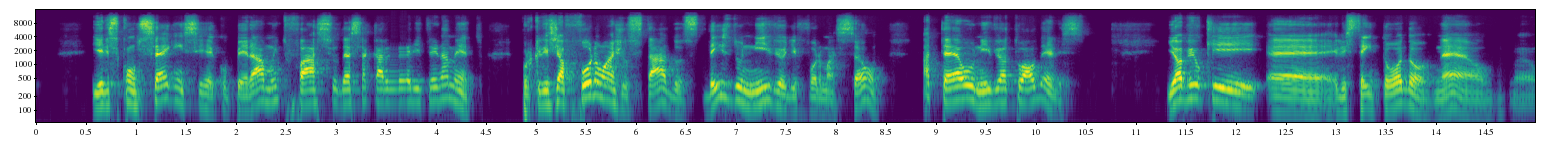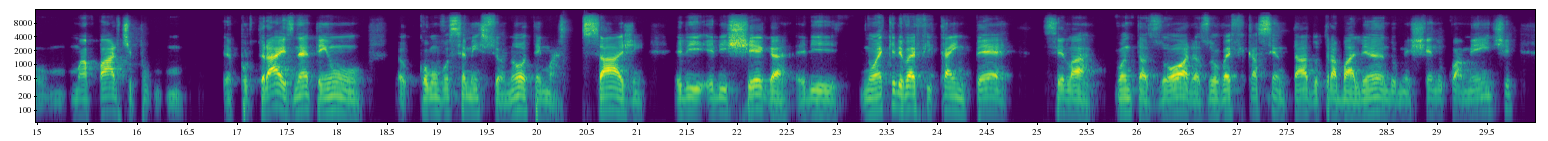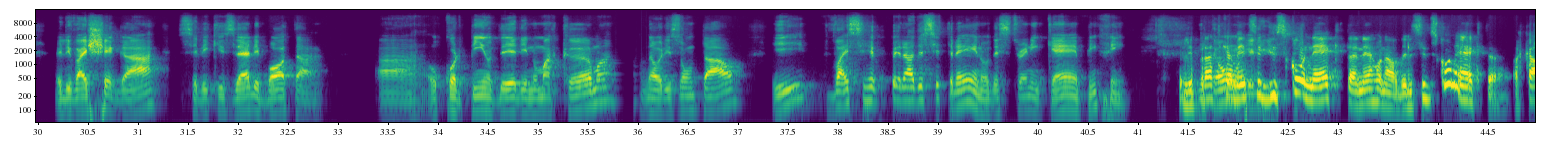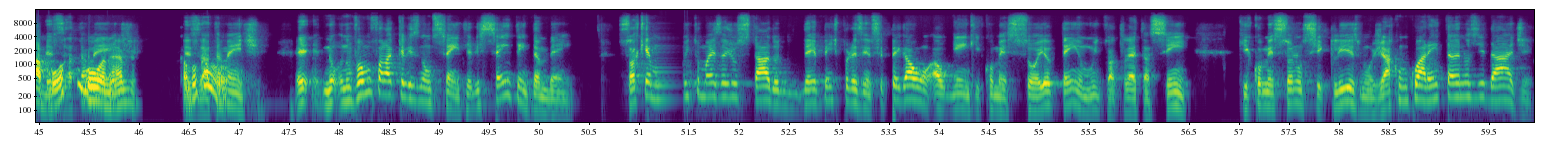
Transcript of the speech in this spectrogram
e eles conseguem se recuperar muito fácil dessa carga de treinamento porque eles já foram ajustados desde o nível de formação até o nível atual deles. E óbvio que é, eles têm todo, né, uma parte por, é, por trás, né, tem um, como você mencionou, tem massagem, ele, ele chega, ele não é que ele vai ficar em pé, sei lá, quantas horas, ou vai ficar sentado trabalhando, mexendo com a mente, ele vai chegar, se ele quiser, ele bota a, o corpinho dele numa cama, na horizontal, e vai se recuperar desse treino, desse training camp, enfim. Ele praticamente então, ele... se desconecta, né, Ronaldo? Ele se desconecta. Acabou, Exatamente. acabou, né? Acabou, Exatamente. Acabou. Não, não vamos falar que eles não sentem, eles sentem também. Só que é muito mais ajustado. De repente, por exemplo, se pegar um, alguém que começou, eu tenho muito atleta assim, que começou no ciclismo já com 40 anos de idade.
